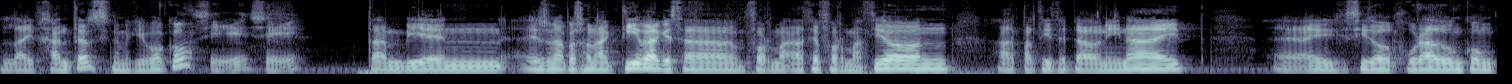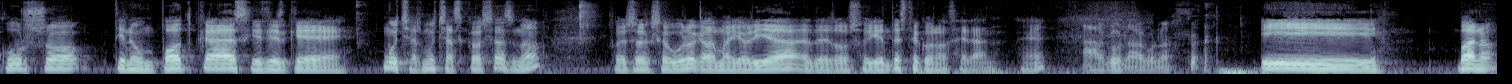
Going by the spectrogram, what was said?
Light Hunters, si no me equivoco. Sí, sí. También es una persona activa que está hace formación, ha participado en E-Night, eh, ha sido jurado de un concurso, tiene un podcast, es decir, que muchas, muchas cosas, ¿no? Por eso seguro que la mayoría de los oyentes te conocerán. ¿eh? Alguno, alguno. Y bueno,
